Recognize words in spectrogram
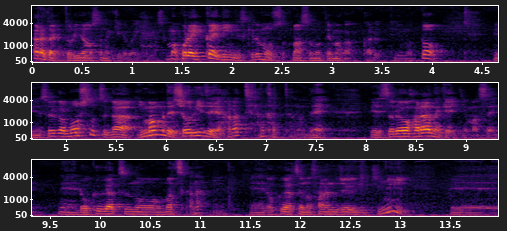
新たに取り直さなければいけません、まあ、これは1回でいいんですけども、そまあ、その手間がかかるっていうのと、えーそれからもう一つが今まで消費税払ってなかったので、えーそれを払わなきゃいけません、ね、6月の末かな、えー6月の30日に、え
